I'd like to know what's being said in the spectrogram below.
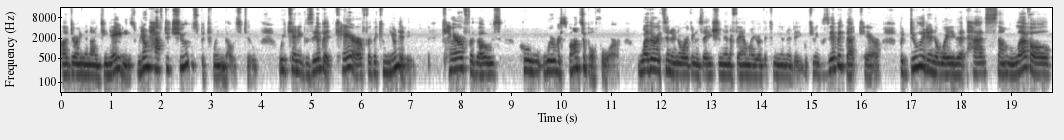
uh, during the 1980s we don't have to choose between those two. We can exhibit care for the community care for those who we're responsible for whether it's in an organization, in a family, or the community. We can exhibit that care, but do it in a way that has some level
